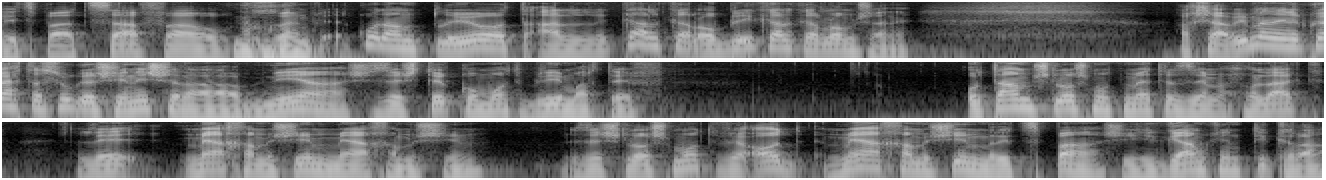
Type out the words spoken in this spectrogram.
רצפת ספה או נכון. כאלה, כולן תלויות על קלקר או בלי קלקר, לא משנה. עכשיו, אם אני לוקח את הסוג השני של הבנייה, שזה שתי קומות בלי מרתף, אותם 300 מטר זה מחולק ל-150-150, זה 300, ועוד 150 רצפה, שהיא גם כן תקרה,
